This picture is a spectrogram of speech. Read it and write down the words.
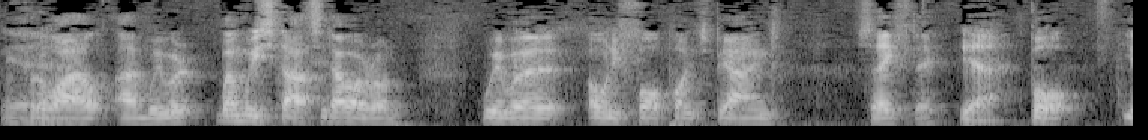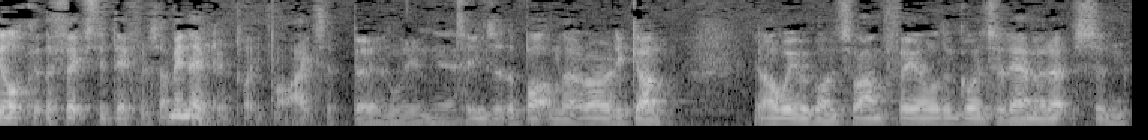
Yeah. for a while, and we were when we started our run, we were only four points behind safety. Yeah. But you look at the fixture difference. I mean, they've been playing the likes of Burnley and Yeah. teams at the bottom that are already gone. You know, we were going to Anfield and going to the Emirates and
